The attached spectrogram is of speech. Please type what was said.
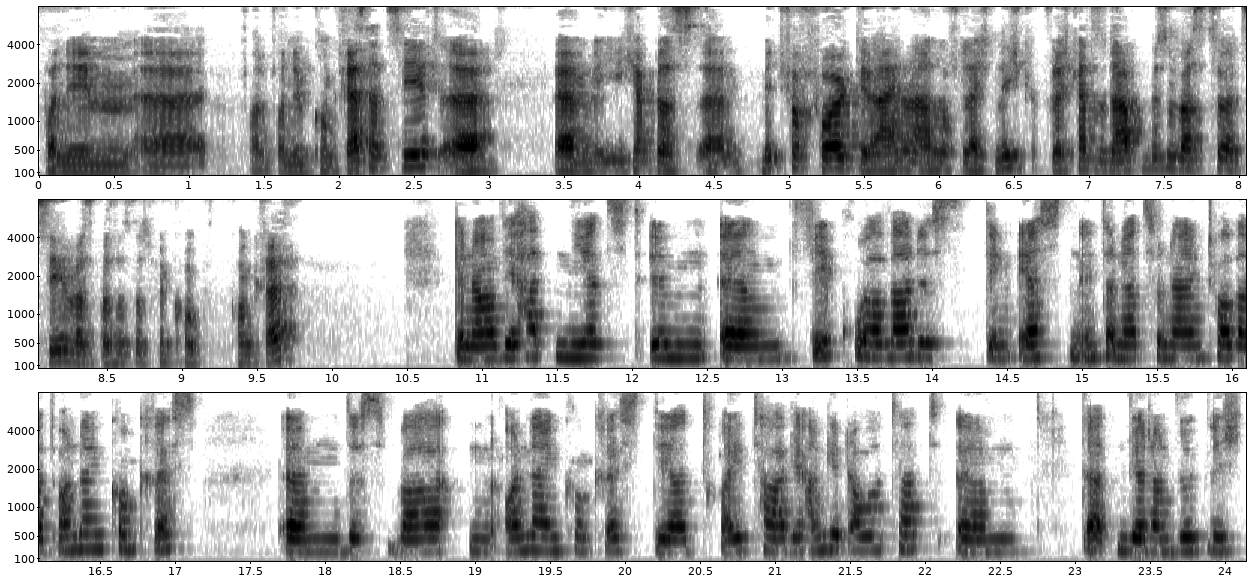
von, dem, äh, von, von dem Kongress erzählt. Äh, ähm, ich habe das äh, mitverfolgt, der eine oder andere vielleicht nicht. Vielleicht kannst du da ein bisschen was zu erzählen. Was, was ist das für ein Kon Kongress? Genau, wir hatten jetzt im ähm, Februar war das den ersten internationalen Torwart Online-Kongress. Ähm, das war ein Online-Kongress, der drei Tage angedauert hat. Ähm, Da hatten wir dann wirklich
